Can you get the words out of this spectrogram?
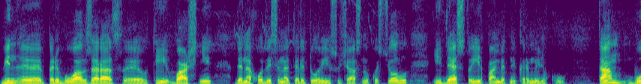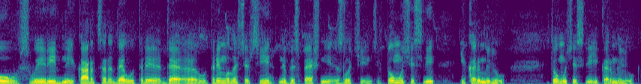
Він е, перебував зараз е, в тій башні, де знаходиться на території сучасного костьолу і де стоїть пам'ятник Кармелюку. Там був своєрідний карцер, де, утри- де е, утримувалися всі небезпечні злочинці, в тому числі і Кармелюк. В тому числі і Кармелюк.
